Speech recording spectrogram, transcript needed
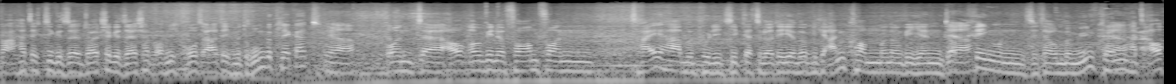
war, hat sich die deutsche Gesellschaft auch nicht großartig mit Ruhm bekleckert. Ja. Und äh, auch irgendwie eine Form von Teilhabepolitik, dass die Leute hier wirklich ankommen und irgendwie hier einen Job Ja. kriegen und sich darum bemühen können, Ja. hat es auch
